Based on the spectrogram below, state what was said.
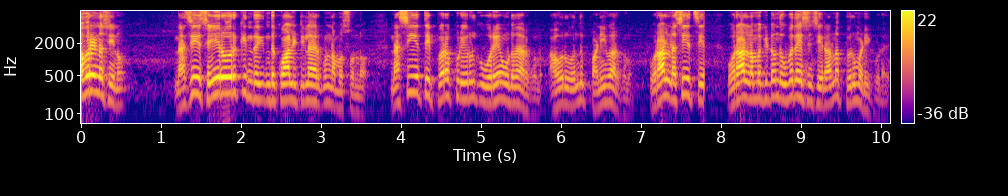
அவர் என்ன செய்யணும்? நசியை செய்கிறவருக்கு இந்த இந்த குவாலிட்டிலாம் இருக்குன்னு நம்ம சொன்னோம். நசியத்தை பெறக்கூடியவர்களுக்கு ஒரே ஒன்று தான் இருக்கணும். அவர் வந்து பணிவாக இருக்கணும். ஒரு ஆள் நசியத் செய் ஒரு ஆள் நம்மக்கிட்ட வந்து உபதேசம் செய்கிறாருன்னா பெருமடிக்கூடாது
